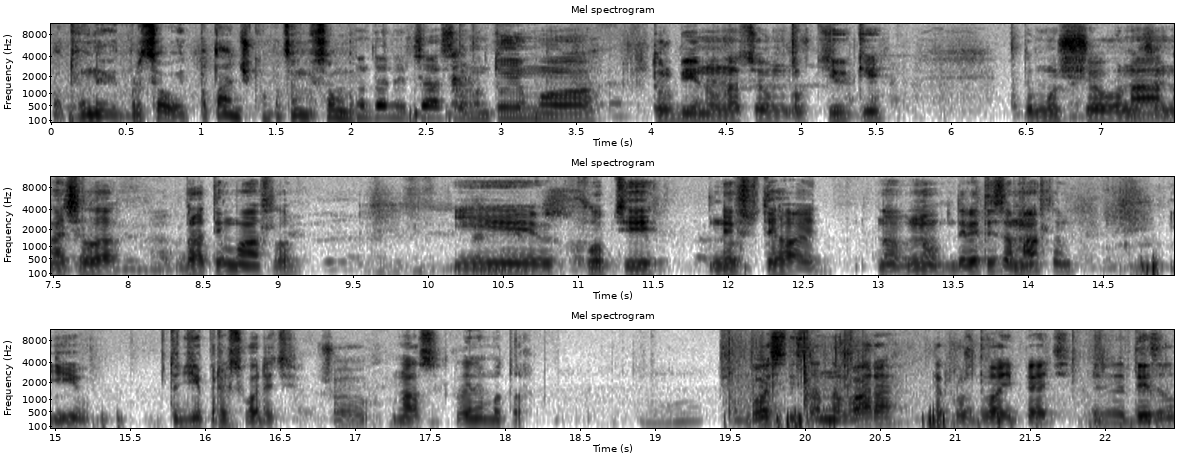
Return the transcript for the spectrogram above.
От вони відпрацьовують по танчикам, по цьому всьому. На даний час ремонтуємо турбіну на цьому автівці, тому що вона почала брати масло. І хлопці не встигають ну, дивитися за маслом. І тоді відбувається, що у нас клине мотор. Ось Nissan Navara, також 2,5 дизел, дизель,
